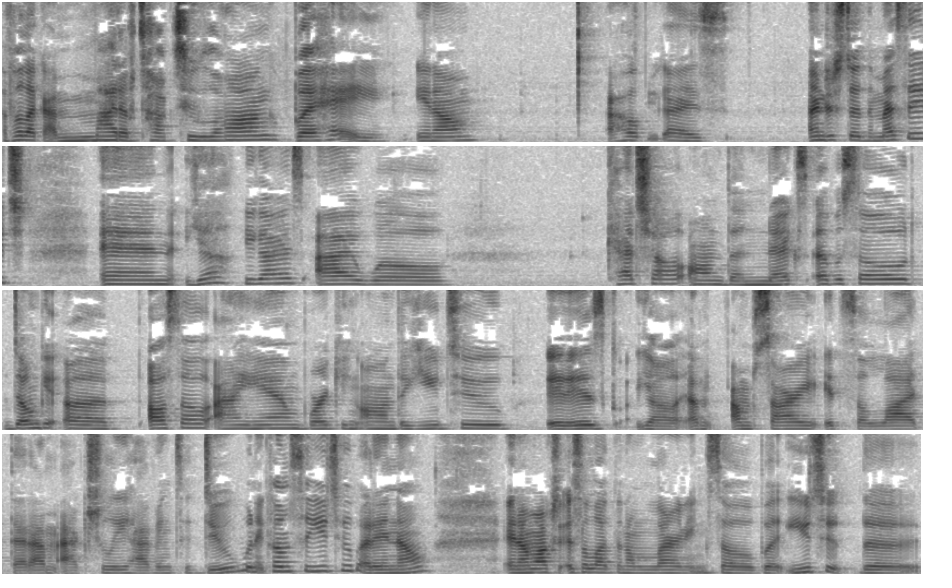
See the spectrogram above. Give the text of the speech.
I feel like I might have talked too long, but hey, you know, I hope you guys understood the message. And yeah, you guys, I will catch y'all on the next episode. Don't get uh also I am working on the YouTube it is y'all I'm I'm sorry it's a lot that I'm actually having to do when it comes to YouTube. I didn't know. And I'm actually it's a lot that I'm learning. So, but YouTube the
